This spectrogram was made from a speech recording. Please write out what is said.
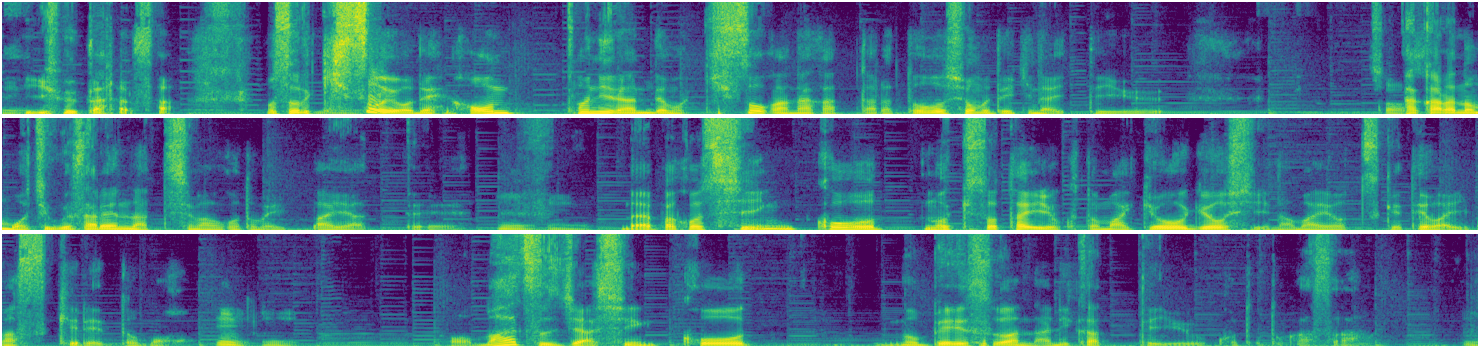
うん。言うたらさもうその基礎よね、本当に何でも基礎がなかったらどうしようもできないっていう宝の持ち腐れになってしまうこともいっぱいあって。やっぱこう信仰の基礎体力とまあ仰々しい名前をつけてはいますけれども。まずじゃあ信仰のベースは何かっていうこととかさ、うん。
